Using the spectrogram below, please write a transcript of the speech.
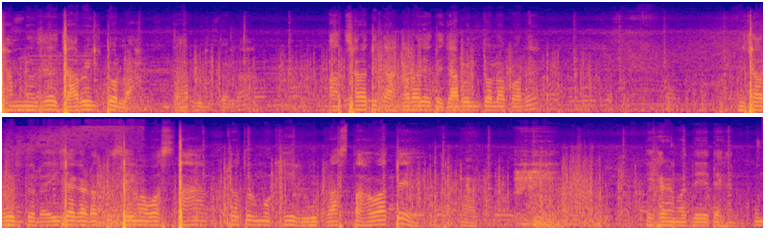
সামনে হচ্ছে জারুল তোলা জারুল তোলা। বাচ্চারা দিকে আখাড়া যেতে জারুল তোলা পরে জারুল তোলা এই জায়গাটা তো সেম অবস্থা। চতুর্মুখী রুট রাস্তা হওয়াতে আর এখানের মধ্যে দেখেন কোন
